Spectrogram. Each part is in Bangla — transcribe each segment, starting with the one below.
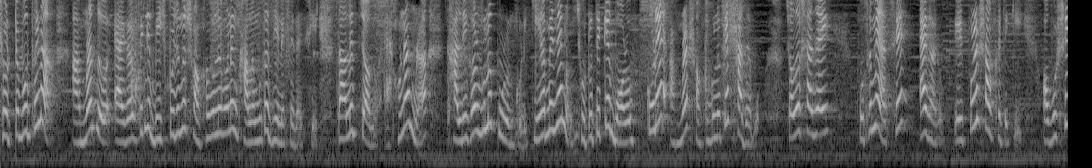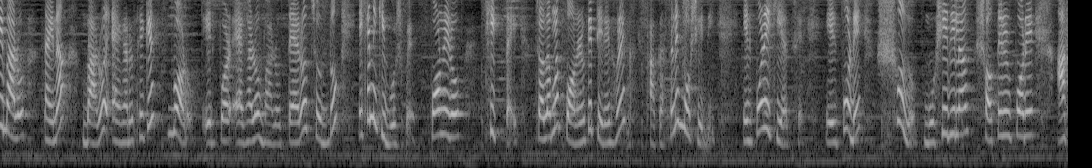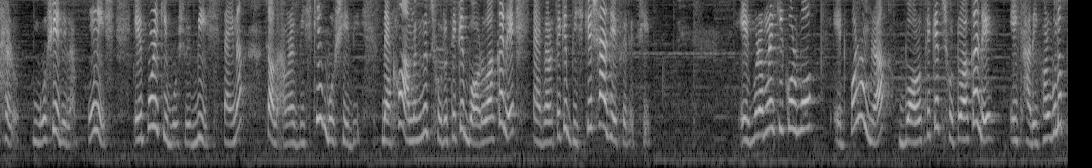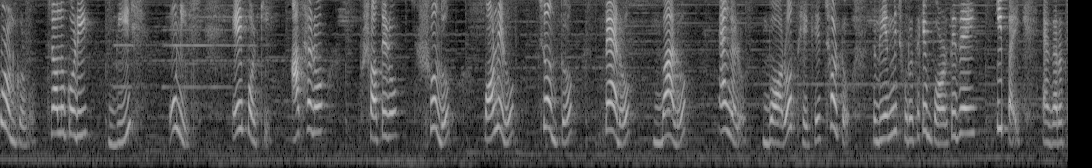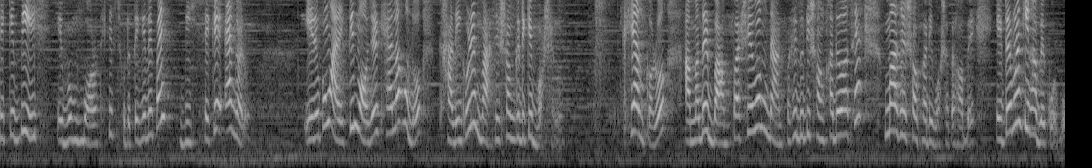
ছোট্ট বন্ধুরা আমরা তো এগারো থেকে বিশ পর্যন্ত সংখ্যাগুলো অনেক ভালো মতো জেনে ফেলেছি। তাহলে চলো, এখন আমরা খালি ঘরগুলো পূরণ করি। কীভাবে জানো? ছোট থেকে বড় করে আমরা সংখ্যাগুলোকে সাজাবো। চলো সাজাই। প্রথমে আছে এগারো। এরপরের সংখ্যাটি কি? অবশ্যই বারো, তাই না? বারো, এগারো থেকে বড়। এরপর এগারো, বারো, তেরো, চোদ্দ, এখানে কি বসবে? পনেরো ঠিক তাই। চলো আমরা পনেরোকে টেনে ধরে ফাঁকা স্থানে বসিয়ে দিই। এরপরে কি আছে? এরপরে ষোলো বসিয়ে দিলাম, সতেরোর পরে আঠারো বসিয়ে দিলাম, উনিশ। এরপরে কি বসবে? বিশ, তাই না? চলো আমরা বিশকে বসিয়ে দিই। দেখো আমরা কিন্তু ছোটো থেকে বড় আকারে এগারো থেকে বিশকে সাজিয়ে ফেলেছি। এরপর আমরা কি করব? এরপর আমরা বড় থেকে ছোট আকারে এই খালি ঘরগুলো পূরণ করব। চলো করি বিশ, উনিশ। এরপর কি? আঠারো সতেরো, ষোলো, পনেরো, চোদ্দ, তেরো, বারো, এগারো। বড় থেকে ছোট। যদি আমি ছোট থেকে বড়তে যাই, কি পাই? এগারো থেকে বিশ এবং বড় থেকে ছোটোতে গেলে পাই বিশ থেকে এগারো। এরকম আরেকটি মজার খেলা হলো খালি ঘরে মাছের সংখ্যাটিকে বসানো। খেয়াল করো, আমাদের বাম পাশে এবং ডান পাশে দুটি সংখ্যা দেওয়া আছে, মাঝের সংখ্যাটি বসাতে হবে। এটা আমরা কীভাবে করব?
